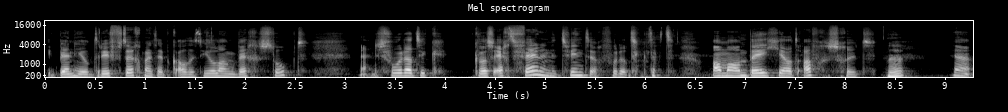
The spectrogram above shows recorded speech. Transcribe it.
ik ben heel driftig, maar dat heb ik altijd heel lang weggestopt. Nou, dus voordat ik ik was echt ver in de twintig voordat ik dat allemaal een beetje had afgeschud. Ja. ja.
